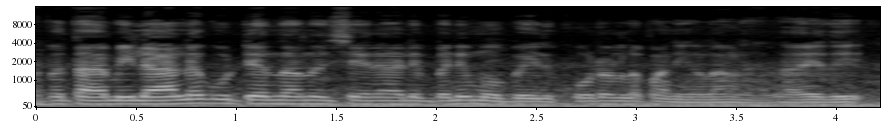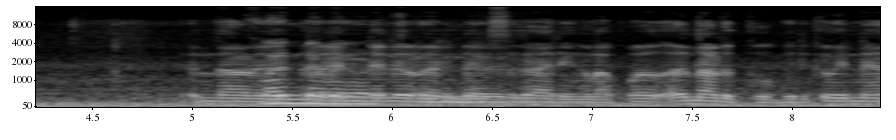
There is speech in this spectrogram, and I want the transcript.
അപ്പൊ ത- ബിലാലിനെ കൂട്ടി എന്താന്ന് വെച്ച് കഴിഞ്ഞാൽ ഇവന് മൊബൈൽ കൂടെയുള്ള പണികളാണ്. അതായത് എന്താണ് റെന്റൽ റെന്റൽസ് കാര്യങ്ങൾ അപ്പൊ അത് നടക്കും. ഇവർക്ക് പിന്നെ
